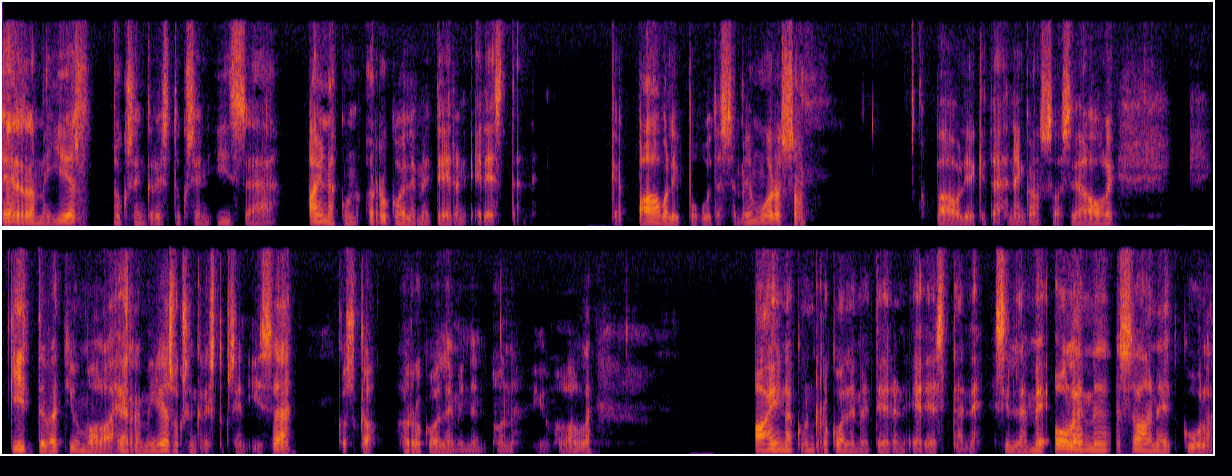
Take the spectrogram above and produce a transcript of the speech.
Herramme Jeesuksen Kristuksen isää, aina kun rukoilemme teidän edestänne. Paavali puhuu tässä me muodossa. Paavali ja ketä hänen kanssaan siellä oli. Kiittävät Jumalaa Herramme Jeesuksen Kristuksen isää, koska rukoileminen on Jumalalle. Aina kun rukoilemme teidän edestänne, sillä me olemme saaneet kuulla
